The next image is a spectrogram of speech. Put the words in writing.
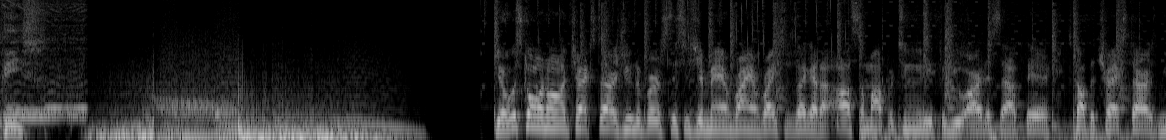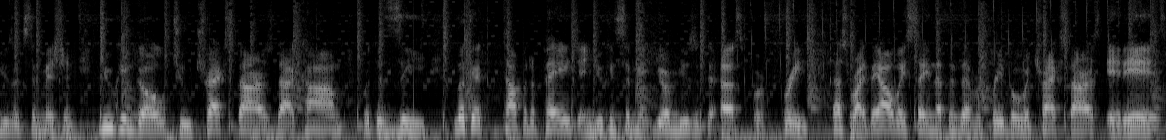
Peace. Yo, what's going on, Trackstars Universe? This is your man Ryan Righteous. I got an awesome opportunity for you artists out there. It's called the Trackstars Music Submission. You can go to trackstars.com with a Z. Look at the top of the page, and you can submit your music to us for free. That's right. They always say nothing's ever free, but with Trackstars, it is.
